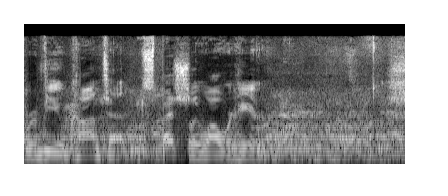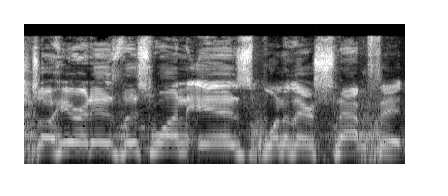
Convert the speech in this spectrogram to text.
review content, especially while we're here. So here it is. This one is one of their snap fit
